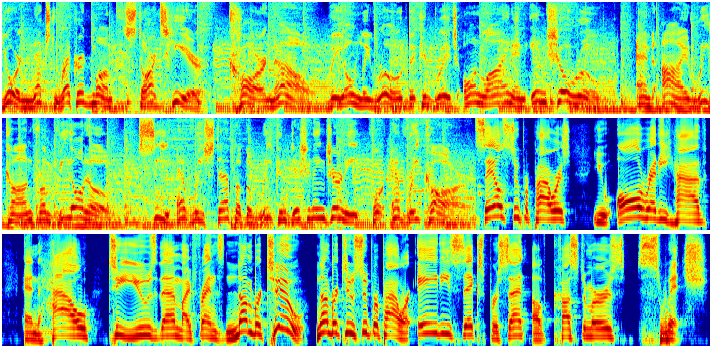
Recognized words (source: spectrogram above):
Your next record month starts here. CarNow, the only road that can bridge online and in showroom. And I Recon from vAuto. See every step of the reconditioning journey for every car. Sales superpowers you already have and how to use them, my friends. Number two, number two superpower 86% of customers switch.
